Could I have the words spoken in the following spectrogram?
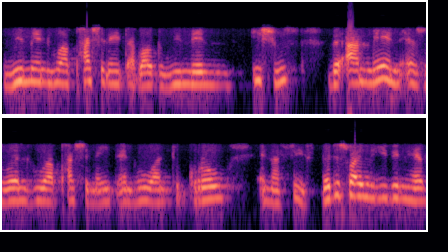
women who are passionate about women issues, there are men as well who are passionate and who want to grow and assist. That is why we even have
